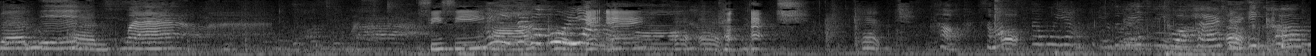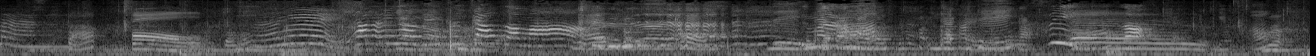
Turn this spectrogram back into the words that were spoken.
can where。C C 这个不一 A 样。A uh, Catch. catch 好，什么？这不一样。这个是我可以选一颗吗 Ball. 哎，它还有名字 叫什么？你这么刚好的时候应该可以。and R- and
